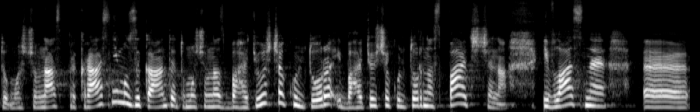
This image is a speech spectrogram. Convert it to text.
тому що в нас прекрасні музиканти, тому що в нас багатюща культура і багатюща культурна спадщина. І власне е,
